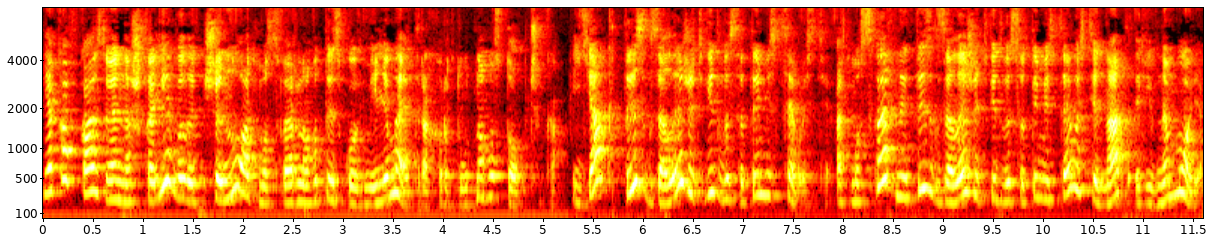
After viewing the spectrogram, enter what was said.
яка вказує на шкалі величину атмосферного тиску в міліметрах ртутного стовпчика. Як тиск залежить від висоти місцевості? Атмосферний тиск залежить від висоти місцевості над рівнем моря.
